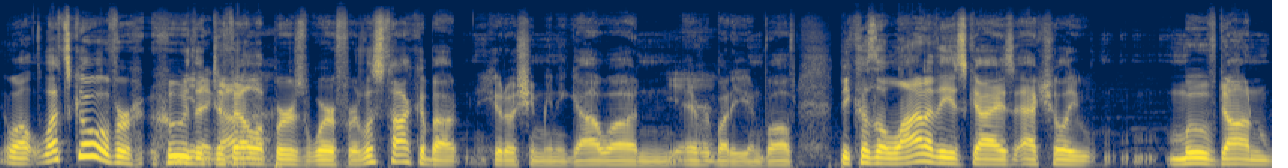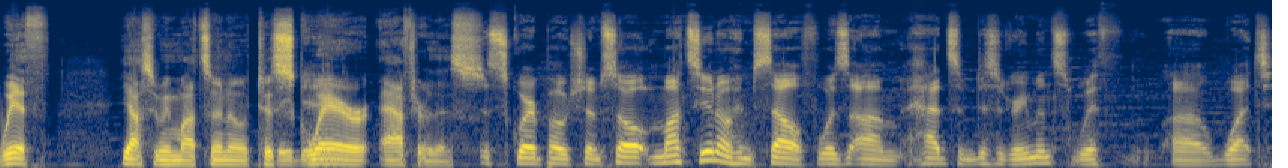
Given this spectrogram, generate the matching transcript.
Well, let's go over who the developers were for. Let's talk about Hiroshi Minagawa and Yeah. everybody involved because a lot of these guys actually moved on with Yasumi Matsuno to did. Square after this. Square poached him. So Matsuno himself was um, had some disagreements with uh, what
